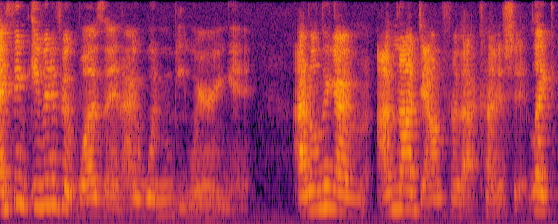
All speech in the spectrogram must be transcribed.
I think even if it wasn't, I wouldn't be wearing it. I don't think I'm I'm not down for that kind of shit. Like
